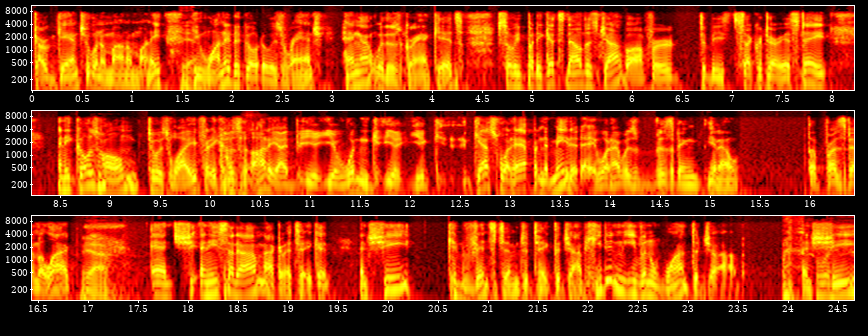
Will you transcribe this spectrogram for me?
gargantuan amount of money. Yeah. He wanted to go to his ranch, hang out with his grandkids. So, he, but he gets now this job offer to be Secretary of State, and he goes home to his wife and he goes, "Honey, I, you, you wouldn't you, you guess what happened to me today when I was visiting, you know, the president elect." Yeah. and she and he said i'm not going to take it and she convinced him to take the job he didn't even want the job and she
